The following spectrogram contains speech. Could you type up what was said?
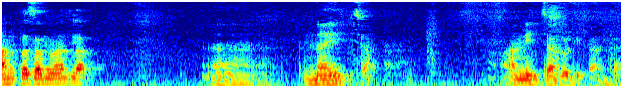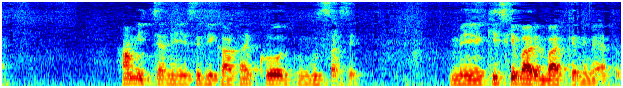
अनपसंद मतलब न इच्छा अनिच्छा को दिखाता है। हम इच्छा नहीं ऐसे दिखाता है क्रोध गुस्सा से। मैं किसके बारे में बात करने गया तो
